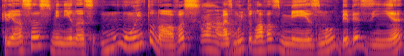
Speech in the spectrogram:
crianças, meninas muito novas, Aham. mas muito novas mesmo, bebezinha.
